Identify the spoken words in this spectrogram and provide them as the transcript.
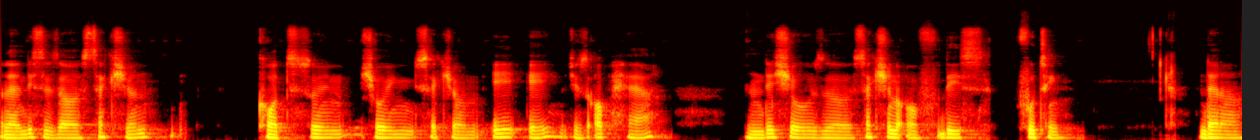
And then this is a section cut showing, showing section AA, which is up here. And this shows a section of this footing. Then uh,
